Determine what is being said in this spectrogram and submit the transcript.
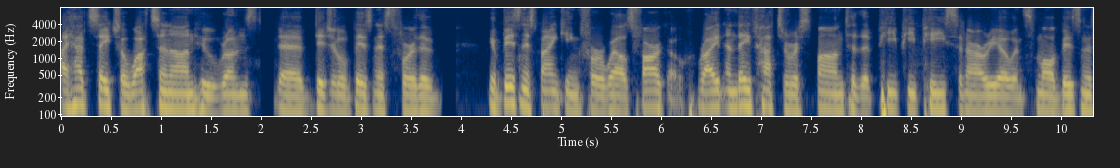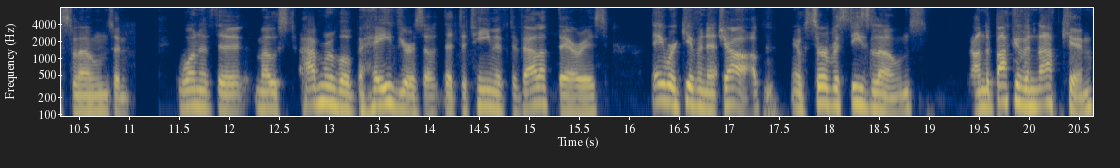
I had Sachel Watson on who runs the digital business for the you know, business banking for Wells Fargo, right? And they've had to respond to the PPP scenario and small business loans. And one of the most admirable behaviors of, that the team have developed there is they were given a job, you know, service these loans on the back of a napkin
